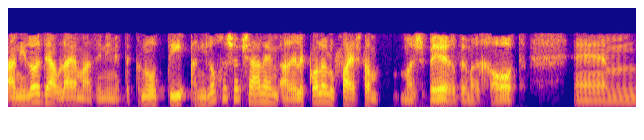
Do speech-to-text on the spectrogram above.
אני לא יודע, אולי המאזינים יתקנו אותי, אני לא חושב שהיה להם, הרי לכל אלופה יש את המשבר, במרכאות. אמ,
